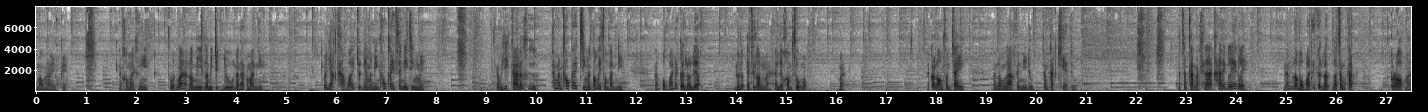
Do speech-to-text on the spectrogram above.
เมาส์หายโอเค แล้วความหมายคืออย่างนี้ สมมติว่าเรามีเรามีจุดอยู่หน้าตาประมาณนี้ เราอยากถามว่าไอ้จุดนี้มันวิ่งเข้าใกล้เส้นนี้จริงไหมวิธีการก็คือ ถ้ามันเข้าใกล้จริงมันต้องไม่สมบัตินี้นะบอกว่าถ้าเกิดเราเลือกเราเลือกเอซิลอนมาแล้วเลือกความสูงครับ มา แล้วก็ลองสนใจแล้วลองลากเส้นนี้ดูจำกัดเขตดูแล้วจำกัดมาแค่ค่าเล็กๆเลยนะเราบอกว่าถ้าเกิดเราเราจำกัดกรอบมา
